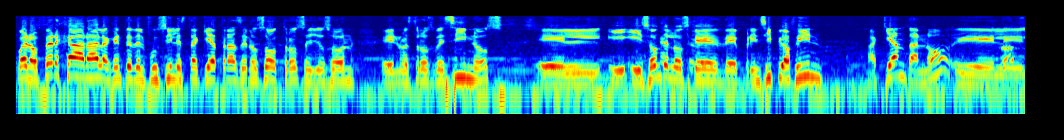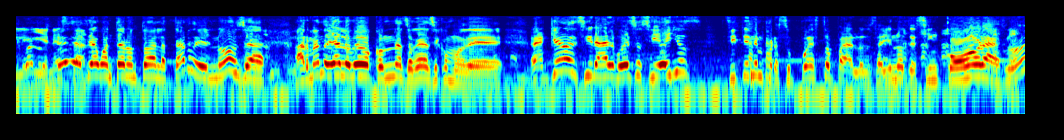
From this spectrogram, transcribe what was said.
Bueno, Fer Jara, la gente del fusil está aquí atrás de nosotros. Ellos son eh, nuestros vecinos el- y, y son de los que de principio a fin aquí andan, ¿no? Igual y en esta. ya aguantaron toda la tarde, ¿no? O sea, Armando ya lo veo con unas ojeras así como de... eh, quiero decir algo, eso sí, ellos sí tienen presupuesto para los desayunos de 5 horas, ¿no?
